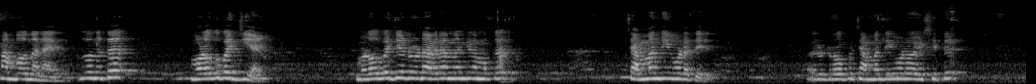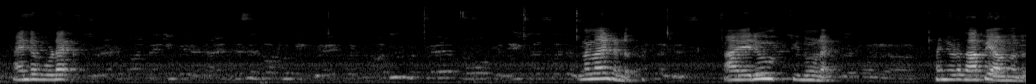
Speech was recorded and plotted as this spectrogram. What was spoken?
സംഭവം തന്നെ ഇത്. ഇത് വന്നിട്ട് മുളക് ബജ്ജിയാണ്. മുളക് ബജ്ജിയുടെ കൂടെ അവരാണെങ്കിൽ നമുക്ക് ചമ്മന്തിയും കൂടെ തരും. ഒരു ഡ്രോപ്പ് ചമ്മന്തിയും കൂടെ ഒഴിച്ചിട്ട് അതിന്റെ കൂടെ നന്നായിട്ടുണ്ട്. ആ എരിവും ഇതും കൂടെ. അതിന്റെ കൂടെ കാപ്പി ആവുന്നുണ്ട്.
